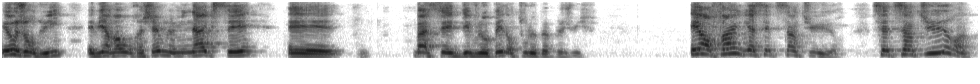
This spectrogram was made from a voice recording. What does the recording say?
Et aujourd'hui, eh bien, le minag s'est bah, développé dans tout le peuple juif. Et enfin, il y a cette ceinture. Cette ceinture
